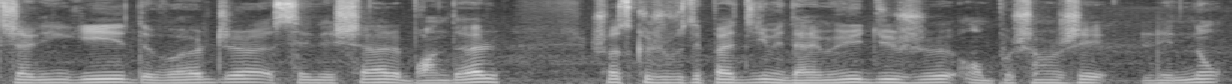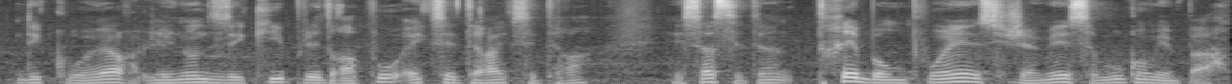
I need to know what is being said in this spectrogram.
Jalingui, De Volge, Sénéchal, Brandel. Chose que je vous ai pas dit, mais dans le menu du jeu, on peut changer les noms des coureurs, les noms des équipes, les drapeaux, etc. etc. Et ça, c'est un très bon point si jamais ça vous convient pas.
